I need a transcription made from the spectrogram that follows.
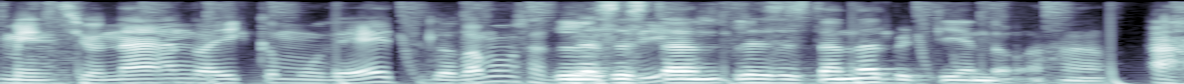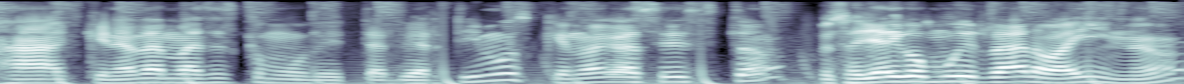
mencionando ahí como de, eh, te los vamos a advertir. Les están, les están advirtiendo, ajá. Ajá, que nada más es como de, te advertimos que no hagas esto, pues hay algo muy raro ahí, ¿no?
